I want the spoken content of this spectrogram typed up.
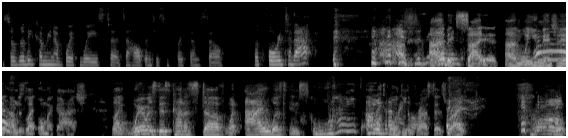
so, really coming up with ways to, to help and to support them. So, look forward to that. I'm excited. I'm when you yes. mention it, I'm just like, oh my gosh. Like, where was this kind of stuff when I was in school? Right. Oh I was God, going through the process, right? oh,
